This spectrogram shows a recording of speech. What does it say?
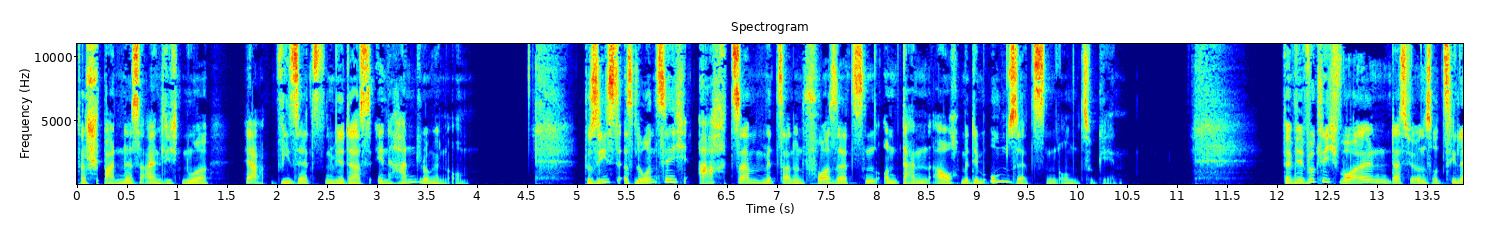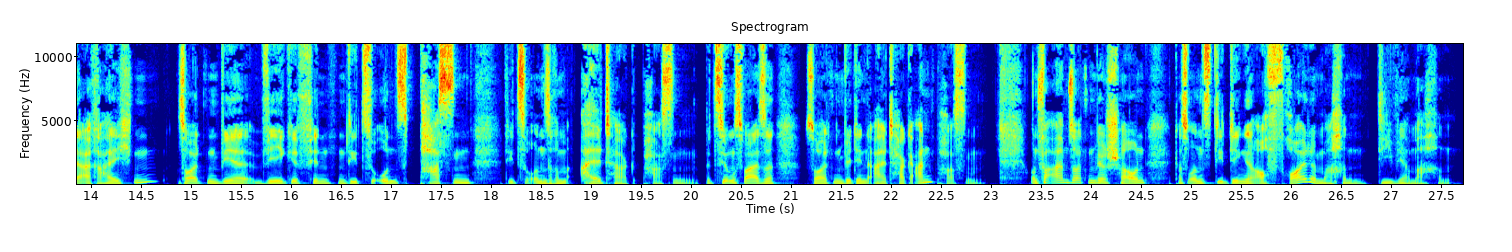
Das Spannende ist eigentlich nur, ja, wie setzen wir das in Handlungen um? Du siehst, es lohnt sich, achtsam mit seinen Vorsätzen und dann auch mit dem Umsetzen umzugehen. Wenn wir wirklich wollen, dass wir unsere Ziele erreichen, sollten wir Wege finden, die zu uns passen, die zu unserem Alltag passen, beziehungsweise sollten wir den Alltag anpassen. Und vor allem sollten wir schauen, dass uns die Dinge auch Freude machen, die wir machen.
